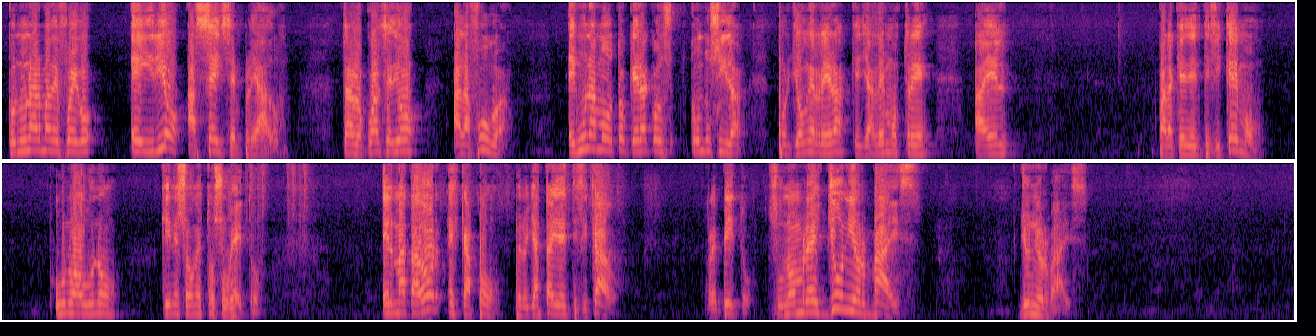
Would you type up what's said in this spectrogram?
con un arma de fuego e hirió a seis empleados, tras lo cual se dio a la fuga en una moto que era conducida por John Herrera, que ya le mostré a él para que identifiquemos uno a uno quiénes son estos sujetos. El matador escapó, pero ya está identificado. Repito, su nombre es Junior Baez. Junior Baez.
